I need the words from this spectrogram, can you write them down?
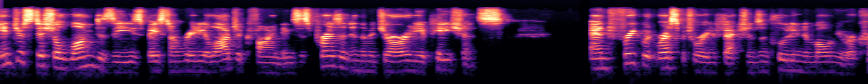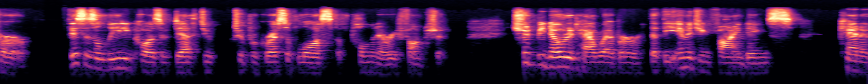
Interstitial lung disease, based on radiologic findings, is present in the majority of patients, and frequent respiratory infections, including pneumonia, occur. This is a leading cause of death due to progressive loss of pulmonary function. It should be noted, however, that the imaging findings can,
